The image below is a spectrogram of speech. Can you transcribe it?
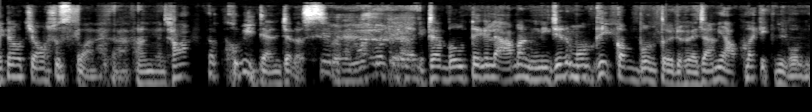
এটা হচ্ছে অসুস্থ খুবই ডেঞ্জারাস এটা বলতে গেলে আমার নিজের মধ্যেই কম্পন তৈরি হয়ে যায় আমি আপনাকে কি বলব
